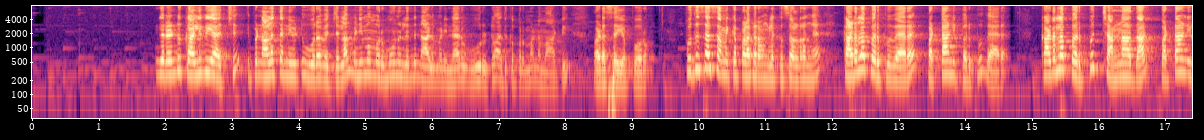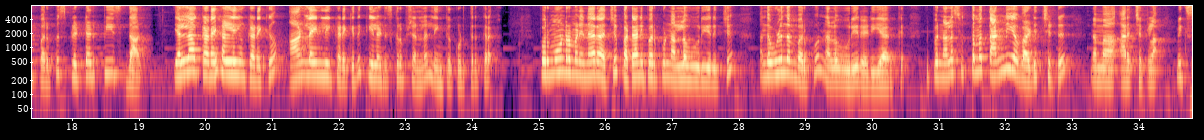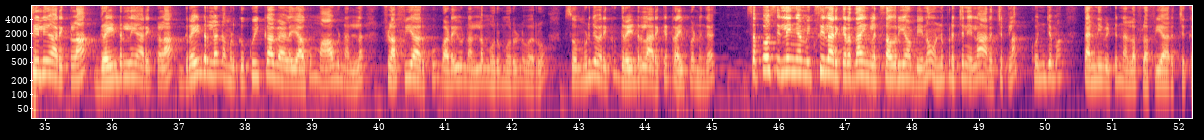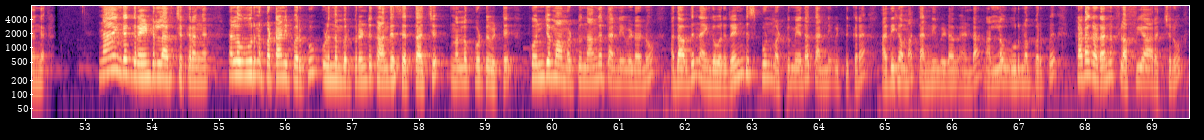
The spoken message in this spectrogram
இங்கே ரெண்டும் கழுவியாச்சு. இப்போ நல்ல தண்ணி விட்டு ஊற வச்சிடலாம் மினிமம் ஒரு மூணுலேருந்து நாலு மணி நேரம் ஊறட்டும். அதுக்கப்புறமா நம்ம ஆட்டி வடை செய்ய போகிறோம் புதுசாக சமைக்க பழகிறவங்களுக்கு சொல்கிறேங்க கடலைப்பருப்பு வேறு பட்டாணி பருப்பு வேறு. கடலைப்பருப்பு சன்னா தால் பட்டாணி பருப்பு ஸ்பிளிட்டட் பீஸ் தால் எல்லா கடைகள்லேயும் கிடைக்கும். ஆன்லைன்லேயும் கிடைக்குது. கீழே டிஸ்கிரிப்ஷனில் லிங்க்கு கொடுத்துருக்குறேன். இப்போ ஒரு மூன்றரை மணி நேரம் ஆச்சு. பட்டாணி பருப்பு நல்லா ஊறிடுச்சு அந்த உளுந்தம்பருப்பும் நல்லா ஊறி ரெடியாக இருக்குது இப்போ நல்லா சுத்தமாக தண்ணியை வடிச்சிட்டு நம்ம அரைச்சிக்கலாம். மிக்சிலையும் அரைக்கலாம் கிரைண்டர்லேயும் அரைக்கலாம். கிரைண்டரில் நம்மளுக்கு குயிக்காக வேலையாகும். மாவு நல்லா ஃப்ளஃபியாக இருக்கும். வடையும் நல்ல மொறு மொறுன்னு வரும். ஸோ முடிஞ்ச வரைக்கும் கிரைண்டரில் அரைக்க ட்ரை பண்ணுங்கள் சப்போஸ் இல்லைங்க மிக்சியில் அரைக்கிறதா எங்களுக்கு சௌரியம் அப்படின்னா ஒன்றும் பிரச்சனை இல்லை. அரைச்சிக்கலாம். கொஞ்சமாக தண்ணி விட்டு நல்லா ஃப்ளஃபியாக அரைச்சிக்கோங்க. நான் இங்கே கிரைண்டரில் அரைச்சிக்கிறேங்க. நல்லா ஊறின பட்டாணி பருப்பு உளுந்தம்பருப்பு ரெண்டு கலந்தே சேர்த்தாச்சு. நல்லா போட்டு விட்டு கொஞ்சமாக மட்டும்தாங்க தண்ணி விடணும். அதாவது நான் இங்கே ஒரு ரெண்டு ஸ்பூன் மட்டுமே தான் தண்ணி விட்டுக்கிறேன். அதிகமாக தண்ணி விட வேண்டாம். நல்லா ஊறின பருப்பு கடகடன்னு ஃப்ளஃபியாக அரைச்சிரும்.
